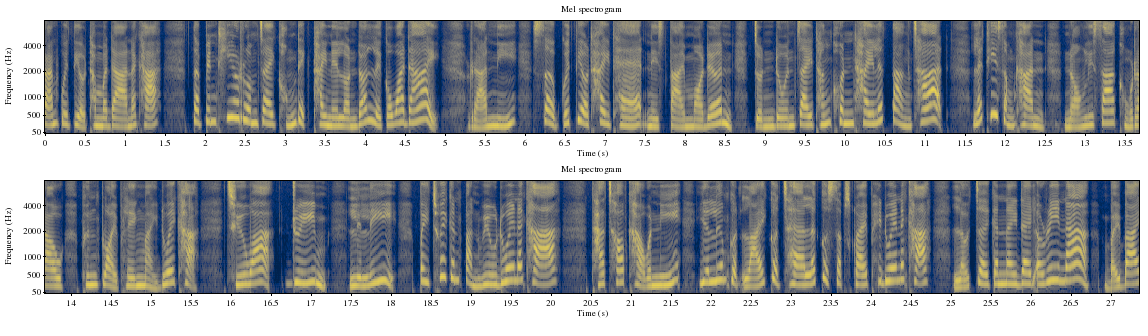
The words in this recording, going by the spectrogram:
ร้านก๋วยเตี๋ยวธรรมดานะคะ แต่เป็นที่รวมใจของเด็กไทยในลอนดอนเลยก็ว่าได้ ร้านนี้เสิร์ฟก๋วยเตี๋ยวไทยแท้ในสไตล์โมเดิร์นจนโดนใจทั้งคนไทยและต่างชาติ และที่สำคัญน้องลิซ่าของเราเพิ่งปล่อยเพลงใหม่ด้วยค่ะ ชื่อว่า Dream Lily ไปช่วยกันปั่นวิวด้วยนะคะ ถ้าชอบข่าววันนี้ อย่าลืมกดไลค์ กดแชร์ และกด subscribe ให้ด้วยนะคะ แล้วเจอกันในไดอารี่หน้าบ๊ายบาย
